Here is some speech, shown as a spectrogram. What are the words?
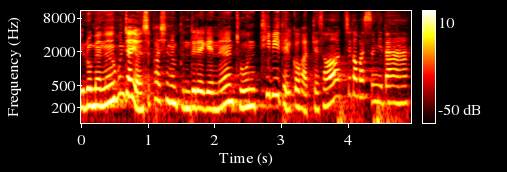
이러면은 혼자 연습하시는 분들에게는 좋은 팁이 될 것 같아서 찍어봤습니다.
